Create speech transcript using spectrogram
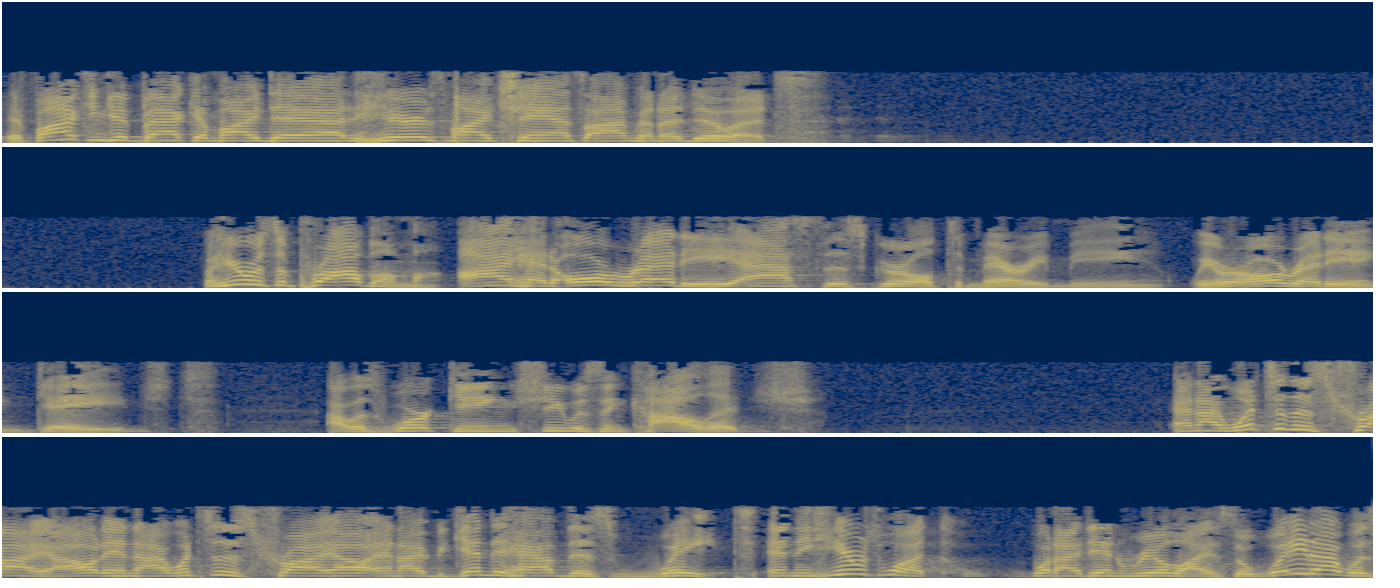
If I can get back at my dad, here's my chance, I'm going to do it. But here was the problem. I had already asked this girl to marry me. We were already engaged. I was working. She was in college. And I went to this tryout, and I went to this tryout, and I began to have this weight. And here's what, what I didn't realize. The weight I was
